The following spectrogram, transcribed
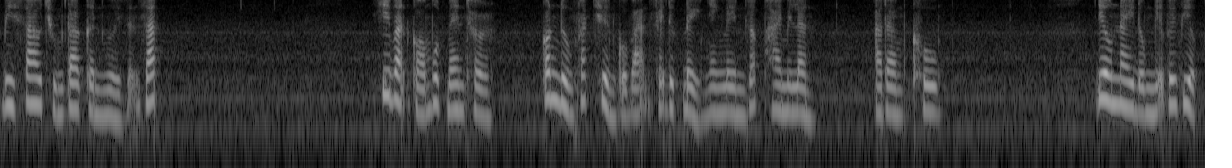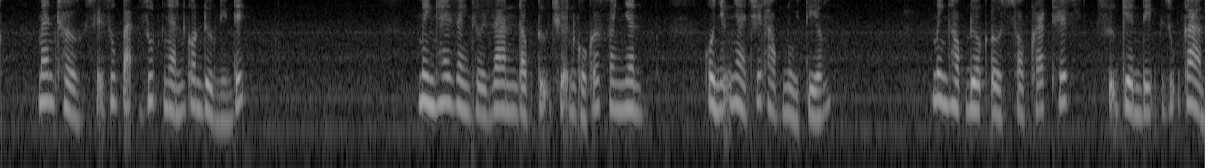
Vì sao chúng ta cần người dẫn dắt? Khi bạn có một mentor Con đường phát triển của bạn sẽ được đẩy nhanh lên gấp 20 lần Adam Cole Điều này đồng nghĩa với việc mentor sẽ giúp bạn rút ngắn con đường đến đích mình hay dành thời gian đọc tự truyện của các doanh nhân, của những nhà triết học nổi tiếng. Mình học được ở Socrates sự kiên định dũng cảm.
